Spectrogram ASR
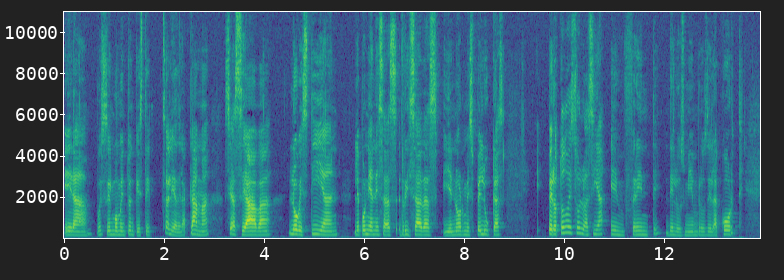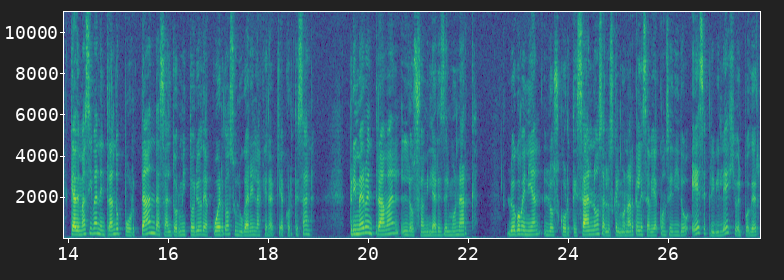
Era pues el momento en que éste salía de la cama, se aseaba, lo vestían, le ponían esas rizadas y enormes pelucas, pero todo eso lo hacía enfrente de los miembros de la corte, que además iban entrando por tandas al dormitorio de acuerdo a su lugar en la jerarquía cortesana. Primero entraban los familiares del monarca, luego venían los cortesanos a los que el monarca les había concedido ese privilegio, el poder,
